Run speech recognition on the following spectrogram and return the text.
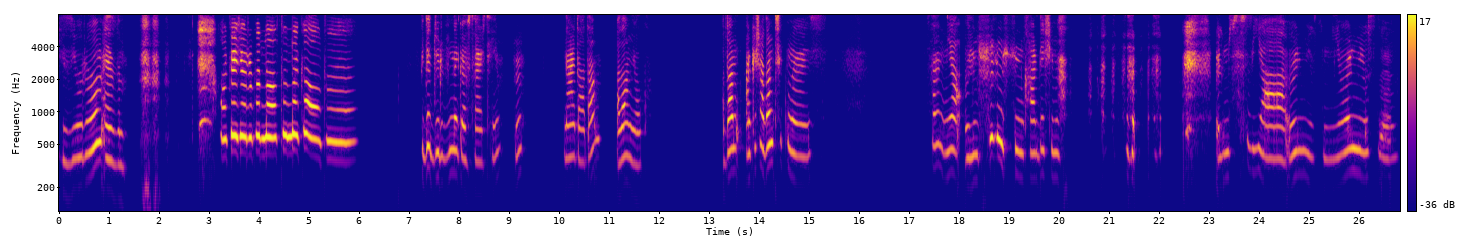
Eziyorum, ezdim. Arkadaşlar arabanın altında kaldı. Bir de dürbünle göstereyim. Hı? Nerede adam? Adam yok. Adam, arkadaşlar adam çıkmış. Sen ya ölümsüz müsün kardeşim? ölümsüz ya. Ölmüyorsun. Niye ölmüyorsun?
